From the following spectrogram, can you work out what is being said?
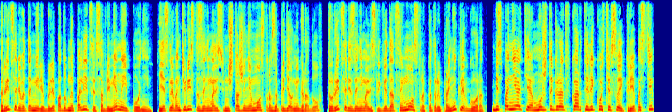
Рыцари в этом мире были подобны полиции в современной Японии. Если авантюристы занимались уничтожением монстров за пределами городов, то рыцари занимались ликвидацией монстров, которые проникли в город. Без понятия, может играют в карты или кости в своей крепости?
